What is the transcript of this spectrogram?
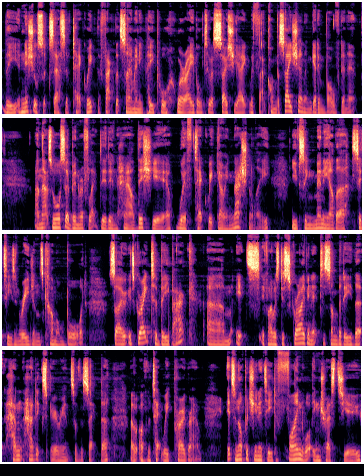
the initial success of Tech Week, the fact that so many people were able to associate with that conversation and get involved in it. And that's also been reflected in how this year, with Tech Week going nationally, you've seen many other cities and regions come on board. So it's great to be back. Um, it's if I was describing it to somebody that hadn't had experience of the sector of, of the Tech Week program, it's an opportunity to find what interests you,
